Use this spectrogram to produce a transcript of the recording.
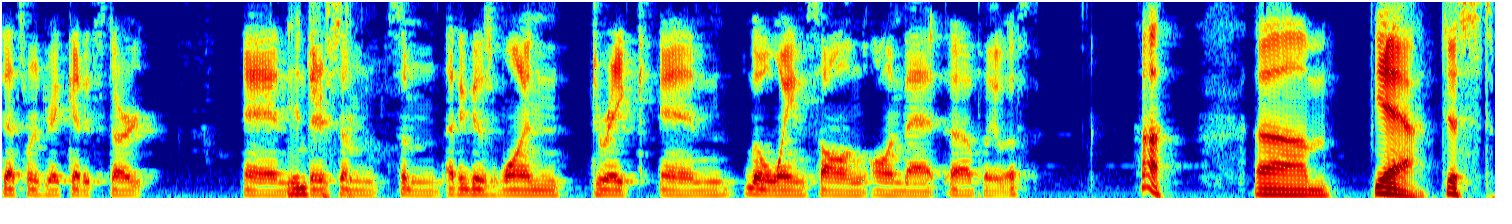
That's where Drake got his start. And there's some some. I think there's one Drake and Lil Wayne song on that uh, playlist. Huh. Um, yeah, just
